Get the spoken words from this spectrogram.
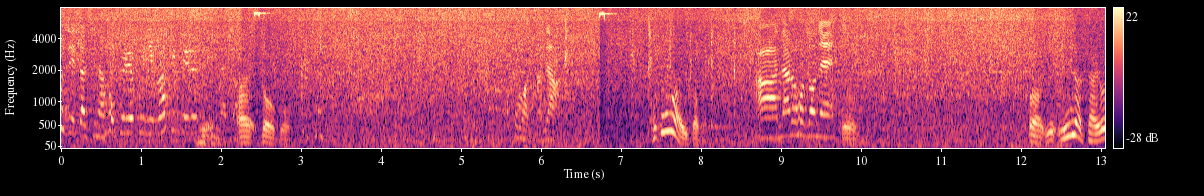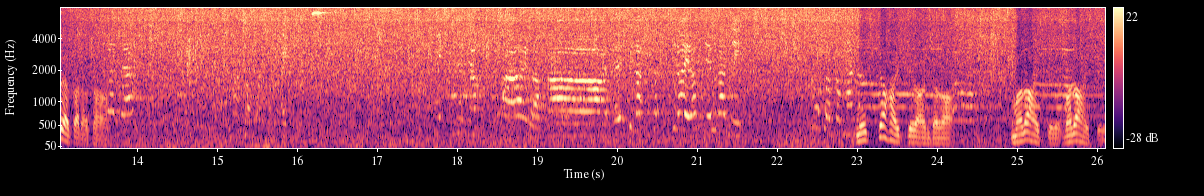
ブジェたちの迫力に負けてるって言いなった はいどうも。困ったな。ここがいいかも。ああなるほどね。うん。ほらみみんな茶色やからさ。はい。はいはいわかーえ違う違うよ。っていうめっちゃ入ってるあんたが。まだ入ってる。まだ入ってる。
